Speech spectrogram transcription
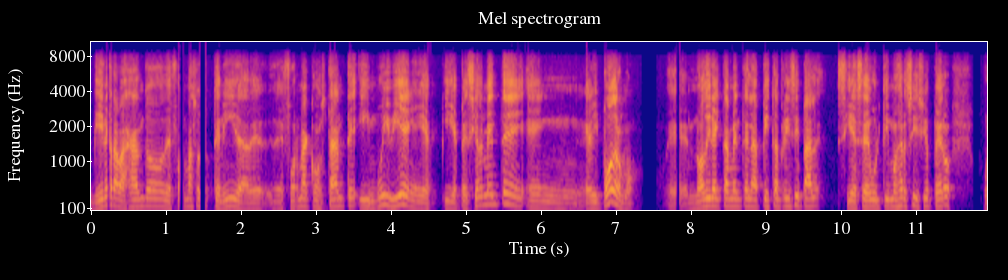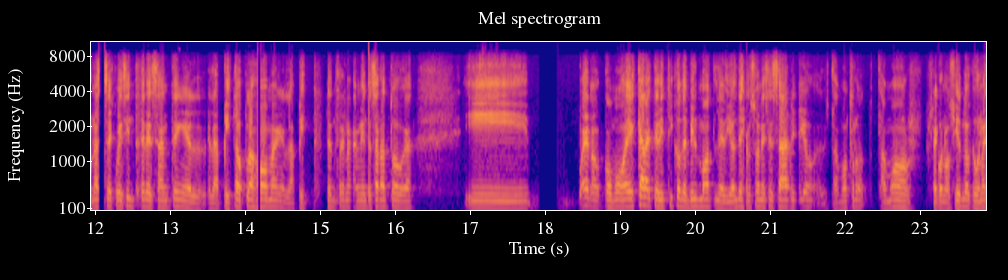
viene trabajando de forma sostenida, de, forma constante y muy bien, y, especialmente en el hipódromo, eh, no directamente en la pista principal, si ese último ejercicio, pero una secuencia interesante en, la pista Oklahoma, en la pista de entrenamiento de Saratoga. Y bueno, como es característico de Bill Mott, le dio el descanso necesario. Estamos, estamos reconociendo que una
